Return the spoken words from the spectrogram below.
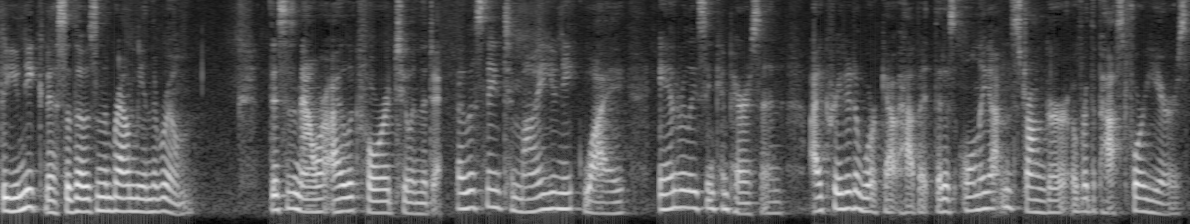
the uniqueness of those around me in the room. This is an hour I look forward to in the day. By listening to my unique why and releasing comparison, I created a workout habit that has only gotten stronger over the past four years,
